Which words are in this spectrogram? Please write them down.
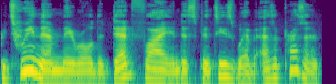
Between them, they rolled a dead fly into Spincy's web as a present.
